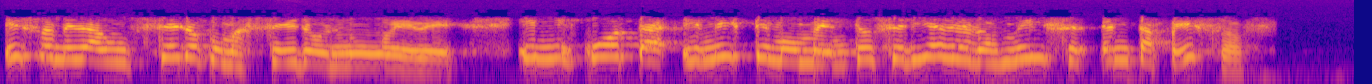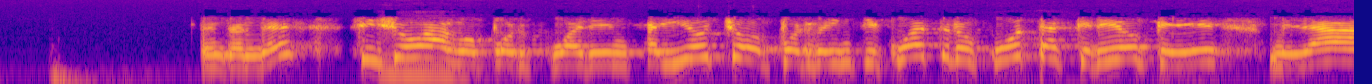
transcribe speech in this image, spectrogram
Eso me da un 0,09. Y mi cuota en este momento sería de 2.070 pesos. ¿Entendés? Si yo hago por 48, por 24 cuotas, creo que me da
